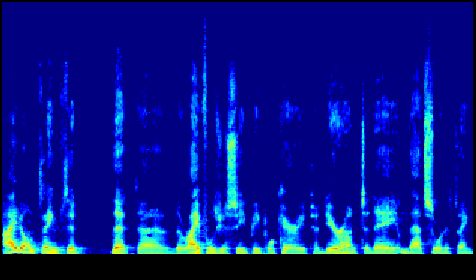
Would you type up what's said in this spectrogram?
I don't think that that uh, the rifles you see people carry to deer hunt today and that sort of thing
